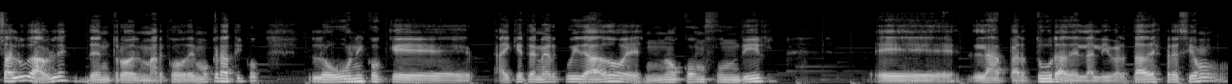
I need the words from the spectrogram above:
saludable dentro del marco democrático. Lo único que hay que tener cuidado es no confundir eh, la apertura de la libertad de expresión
